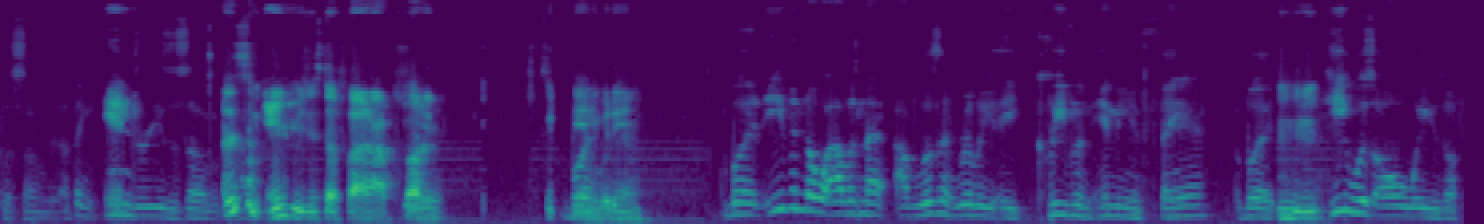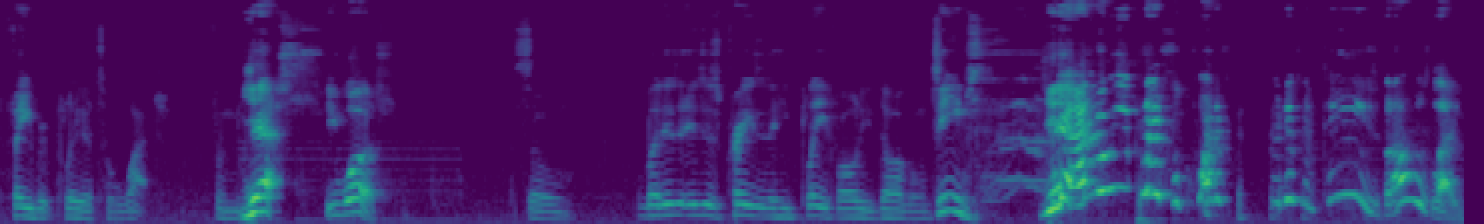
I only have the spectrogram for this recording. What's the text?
for some reason. I think injuries or something. There's some injuries and stuff I started yeah. but, with him. But even though I was not, I wasn't really a Cleveland Indians fan, but mm-hmm. he was always a favorite player to watch for me. Yes, he was. So but it, it's just crazy that he played for all these doggone teams. yeah, I knew he played for quite a few different teams, but I was like,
